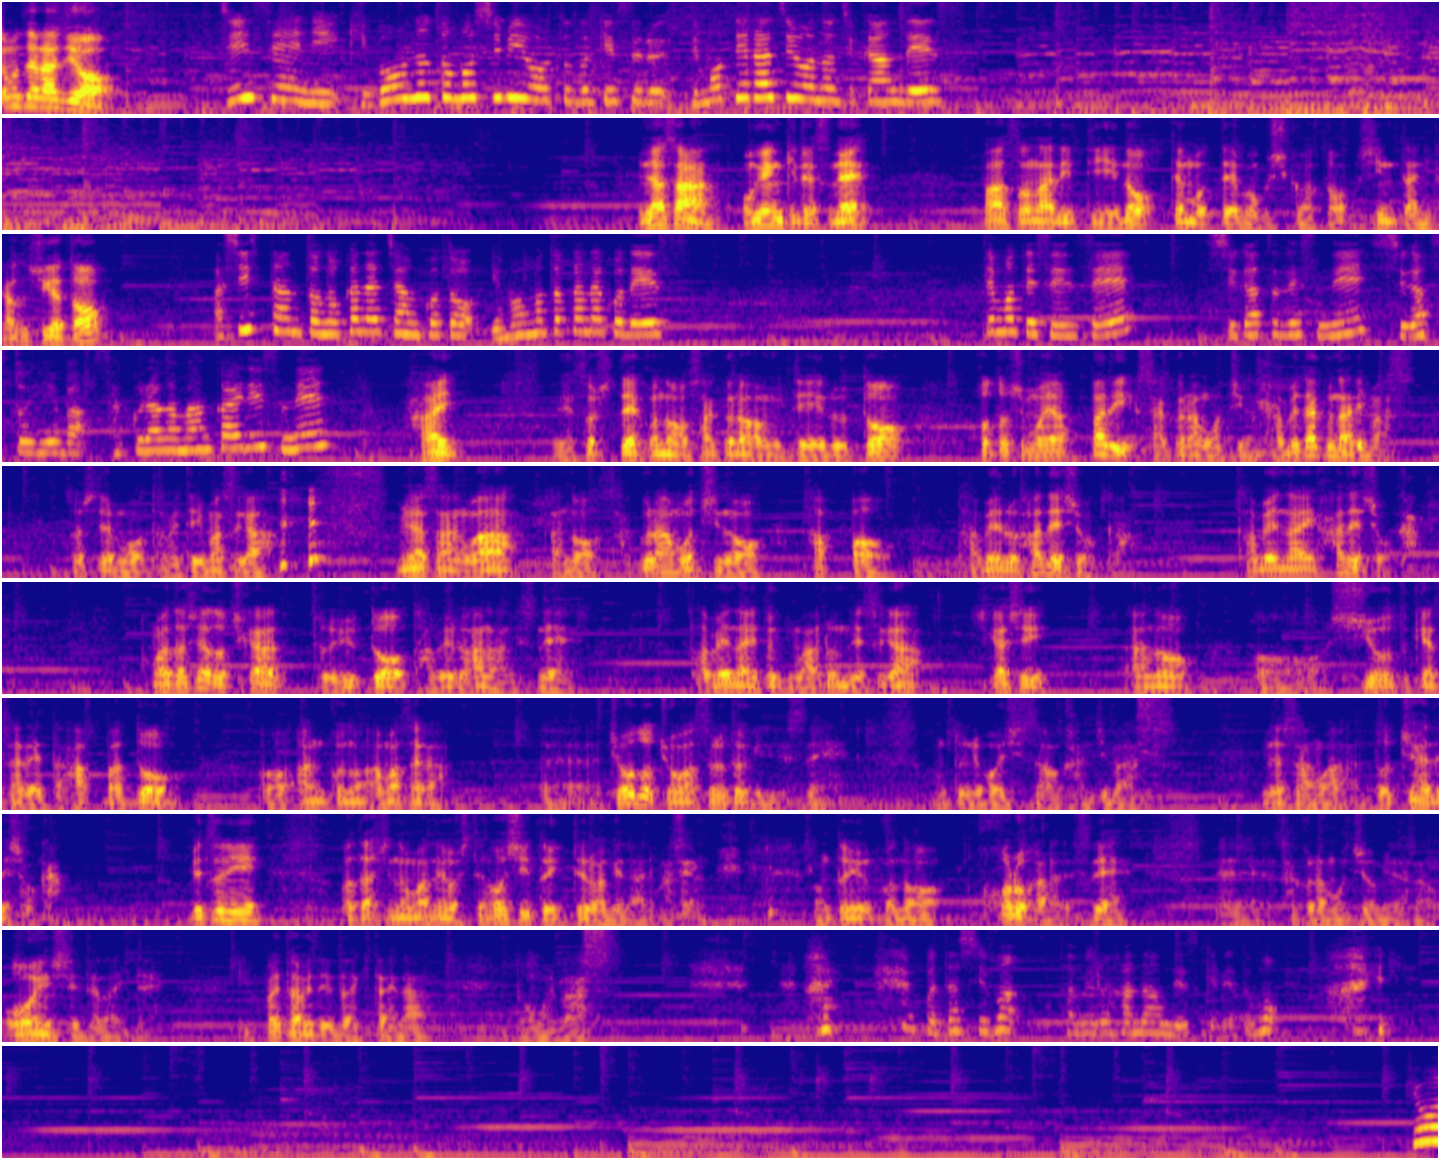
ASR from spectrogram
テモテラジオ。人生に希望の灯火をお届けするテモテラジオの時間です。皆さんお元気ですね？パーソナリティのテモテ牧師こと新谷和重と。アシスタントのかなちゃんこと山本かな子です。テモテ先生4月ですね。4月といえば桜が満開ですねはい、えそしてこの桜を見ていると今年もやっぱり桜餅が食べたくなります。そしてもう食べていますが 皆さんはあの桜餅の葉っぱを食べる派でしょうか？食べない派でしょうか？私はどっちからというと食べる派なんですね。食べない時もあるんですがしかしあの塩漬けされた葉っぱとあんこの甘さが、えーちょうど調和する時にですね本当に美味しさを感じます。皆さんはどっち派でしょうか？別に私の真似をしてほしいと言ってるわけではありません。本当にこの心からですね、えー桜餅を皆さん応援していただいていっぱい食べていただきたいなと思います。はい。私は食べる派なんですけれどもはい。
